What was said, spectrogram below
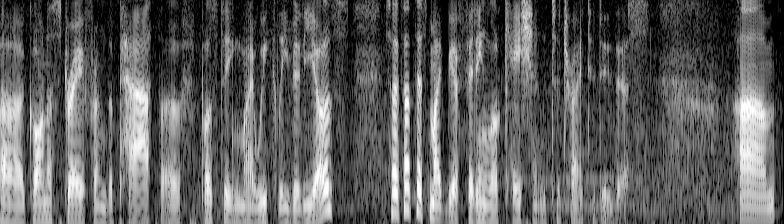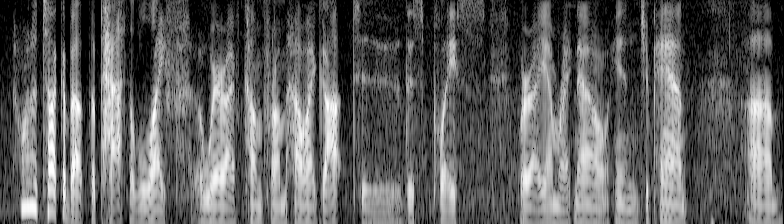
uh, gone astray from the path of posting my weekly videos. So I thought this might be a fitting location to try to do this. Um, I want to talk about the path of life, where I've come from, how I got to this place where I am right now in Japan. Um,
